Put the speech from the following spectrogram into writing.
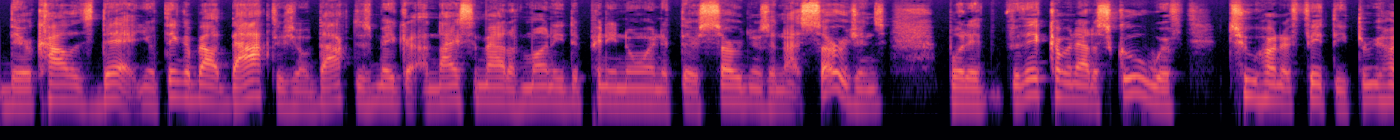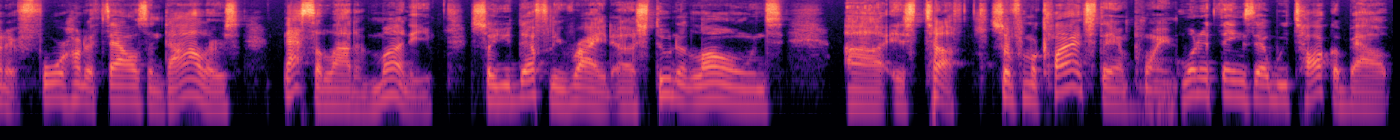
their college debt. You know, think about doctors. You know, doctors make a, a nice amount of money depending on if they're surgeons or not surgeons. But if, if they're coming out of school with 250, 300, 400,000 dollars, that's a lot of money. So you're definitely right. Uh, student loans uh, is tough. So from a client standpoint, one of the things that we talk about,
